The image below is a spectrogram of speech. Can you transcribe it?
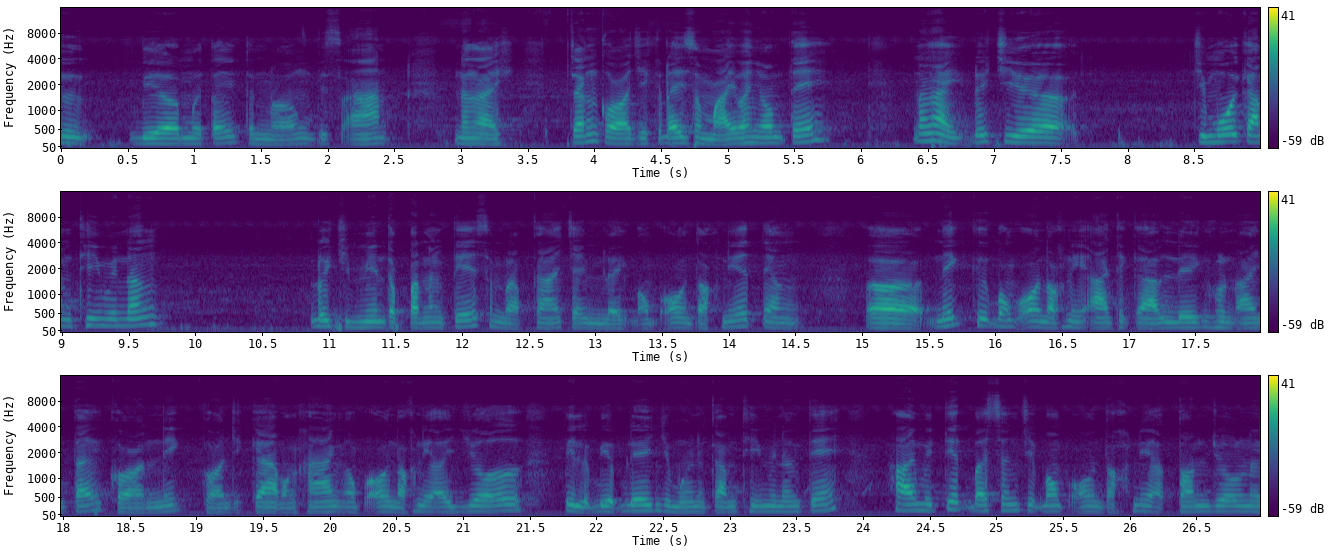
គឺវាមើលទៅតំណងវាស្អាតហ្នឹងហើយអញ្ចឹងក៏ជាក្តីសម័យរបស់ខ្ញុំទេ ហ្នឹងហើយដូចជាជាមួយកម្មវិធីមួយហ្នឹងដូចជាមានតែប៉ុណ្្នឹងទេសម្រាប់ការចែកម្លែកបងប្អូនទាំងគ្នាទាំងអឺនេះគឺបងប្អូនទាំងគ្នាអាចធ្វើការលេងខ្លួនឯងទៅគ្រាន់នេះគ្រាន់ជាការបង្ហាញបងប្អូនទាំងគ្នាឲ្យយល់ពីរបៀបលេងជាមួយនឹងកម្មវិធីមួយហ្នឹងទេហើយមួយទៀតបើសិនជាបងប្អូនទាំងគ្នាអត់តន់យល់នៅ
